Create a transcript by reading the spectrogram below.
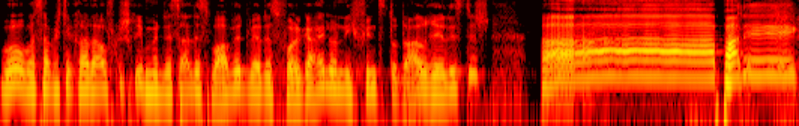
wow, was habe ich da gerade aufgeschrieben? Wenn das alles wahr wird, wäre das voll geil und ich finde es total realistisch. Ah, Panik!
